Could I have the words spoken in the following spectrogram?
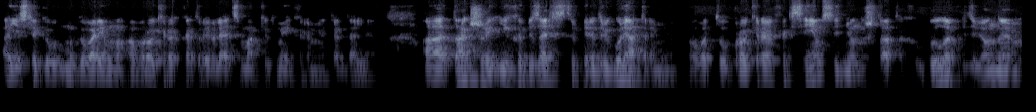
а если мы говорим о брокерах, которые являются маркетмейкерами и так далее. А также их обязательства перед регуляторами. Вот у брокера FXCM в Соединенных Штатах было определенное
